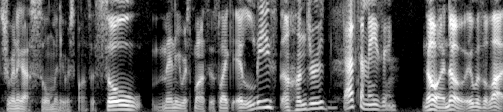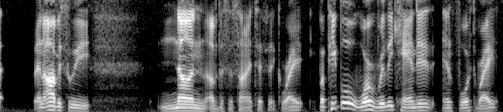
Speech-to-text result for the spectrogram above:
Shireen got so many responses. So many responses. Like at least a hundred. That's amazing. No, I know. It was a lot. And obviously, none of this is scientific, right? But people were really candid and forthright.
